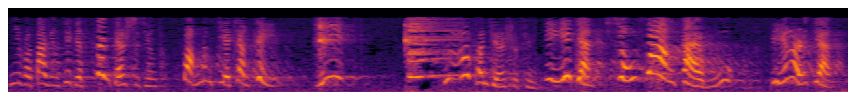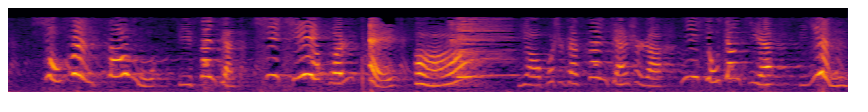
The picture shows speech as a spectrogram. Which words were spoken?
你若答应姐姐三件事情，方能借钱给你。哪三件事情？第一件修房盖屋，第二件修坟扫墓。第三件，娶妻婚配啊！要不是这三件事啊，你休想结印。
